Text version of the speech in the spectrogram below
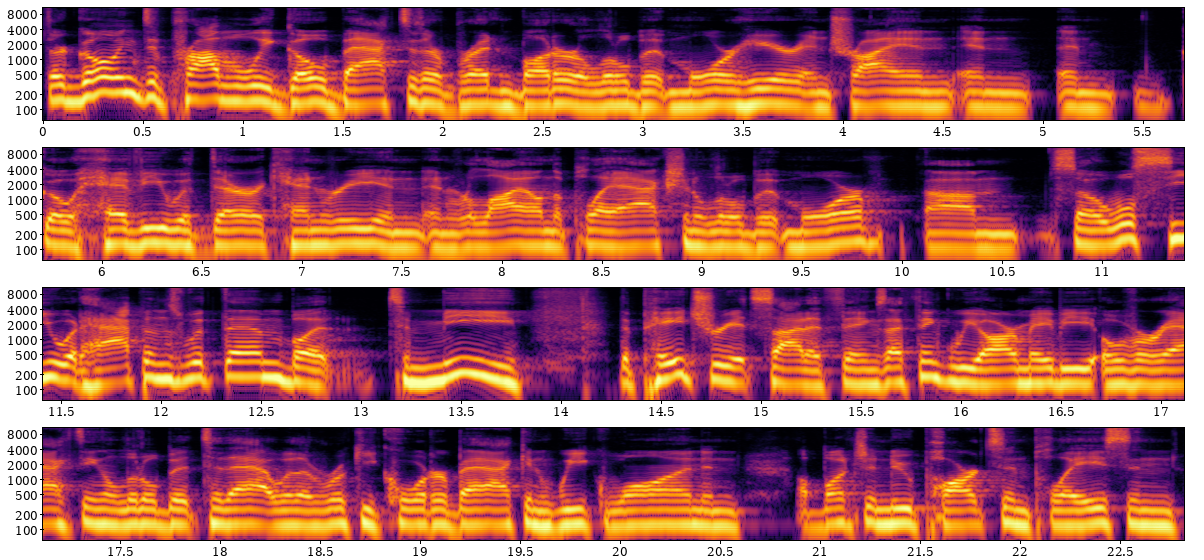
they're going to probably go back to their bread and butter a little bit more here and try and and and go heavy with Derrick Henry and and rely on the play action a little bit more. Um, so we'll see what happens with them. But to me, the Patriot side of things, I think we are maybe overreacting a little bit to that with a rookie quarterback in week one and a bunch of new parts in place and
